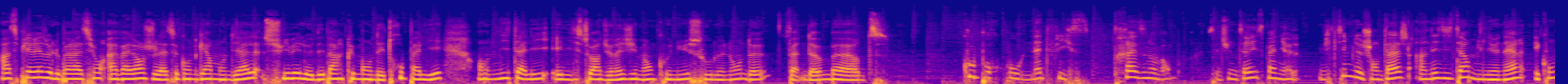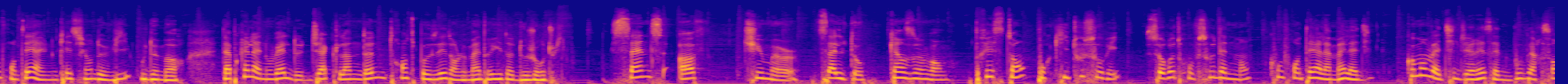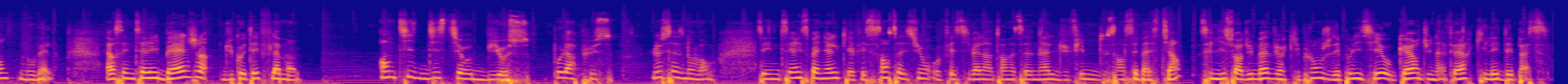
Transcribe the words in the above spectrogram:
Inspirée de l'opération Avalanche de la Seconde Guerre mondiale, suivez le débarquement des troupes alliées en Italie et l'histoire du régiment connu sous le nom de Thunderbirds. Coup pour coup, Netflix, 13 novembre. C'est une série espagnole. Victime de chantage, un éditeur millionnaire est confronté à une question de vie ou de mort, d'après la nouvelle de Jack London transposée dans le Madrid d'aujourd'hui. Sense of Tumor, Salto, 15 novembre. Tristan, pour qui tout sourit, se retrouve soudainement confronté à la maladie. Comment va-t-il gérer cette bouleversante nouvelle? Alors c'est une série belge du côté flamand. Antidisturbios, Polar Plus, le 16 novembre. C'est une série espagnole qui a fait sensation au Festival international du film de Saint-Sébastien. C'est l'histoire d'une bavure qui plonge des policiers au cœur d'une affaire qui les dépasse.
